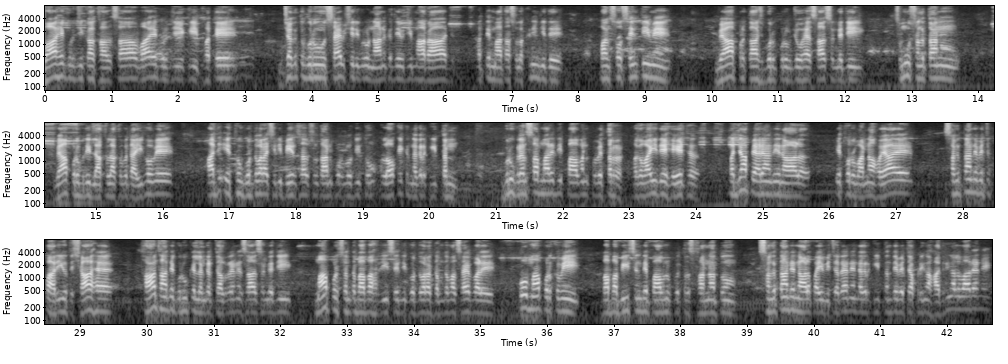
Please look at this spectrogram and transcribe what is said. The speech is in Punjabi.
ਵਾਹਿਗੁਰੂ ਜੀ ਕਾ ਖਾਲਸਾ, ਵਾਹਿਗੁਰੂ ਜੀ ਕੀ ਫਤਿਹ। ਜਗਤ ਗੁਰੂ ਸਾਹਿਬ ਸ੍ਰੀ ਗੁਰੂ ਨਾਨਕ ਦੇਵ ਜੀ ਮਹਾਰਾਜ ਅਤੇ ਮਾਤਾ ਸੁਲੱਖਣੀ ਜੀ ਦੇ 537ਵੇਂ ਵਿਆਹ ਪ੍ਰਕਾਸ਼ ਗੁਰਪੁਰਬ ਜੋ ਹੈ, ਸਾਧ ਸੰਗਤ ਜੀ, ਸਮੂਹ ਸੰਗਤਾਂ ਨੂੰ ਵਿਆਹ ਪੁਰਬ ਦੀ ਲੱਖ ਲੱਖ ਵਧਾਈ ਹੋਵੇ। ਅੱਜ ਇੱਥੋਂ ਗੁਰਦੁਆਰਾ ਸ੍ਰੀ ਬੇਰ ਸਾਹਿਬ ਸੁਲਤਾਨਪੁਰ ਲੋਧੀ ਤੋਂ ਅਲੌਕਿਕ ਨਗਰ ਕੀਰਤਨ ਗੁਰੂ ਗ੍ਰੰਥ ਸਾਹਿਬ ਮਹਾਰਾਜ ਦੀ ਪਾਵਨ ਪਵਿੱਤਰ ਅਗਵਾਈ ਦੇ ਹੇਠ ਪੰਜਾਂ ਪਿਆਰਿਆਂ ਦੇ ਨਾਲ ਇੱਥੋਂ ਰਵਾਨਾ ਹੋਇਆ ਹੈ ਸੰਗਤਾਂ ਦੇ ਵਿੱਚ ਭਾਰੀ ਉਤਸ਼ਾਹ ਹੈ। ਥਾਂ ਥਾਂ ਤੇ ਗੁਰੂ ਕੇ ਲੰਗਰ ਚੱਲ ਰਹੇ ਨੇ। ਸਾਧ ਸੰਗਤ ਜੀ, ਮਹਾਂਪੁਰਖ ਸੰਤ ਬਾਬਾ ਹਰਜੀਤ ਸਿੰਘ ਜੀ ਗੁਰਦੁਆਰਾ ਦਮਦਮਾ ਸਾਹਿਬ ਵਾਲੇ, ਉਹ ਮਹਾਂਪੁਰਖ ਵੀ ਬਾਬਾ ਵੀਰ ਸਿੰਘ ਦੇ ਪਾਵਨ ਪਵਿੱਤਰ ਸਥਾਨਾਂ ਤੋਂ ਸੰਗਤਾਂ ਦੇ ਨਾਲ ਪਾਈ ਵਿਚਰ ਰਹੇ ਨੇ। ਨਗਰ ਕੀਰਤਨ ਦੇ ਵਿੱਚ ਆਪਣੀਆਂ ਹਾਜ਼ਰੀਆਂ ਲਵਾ ਰਹੇ ਨੇ।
